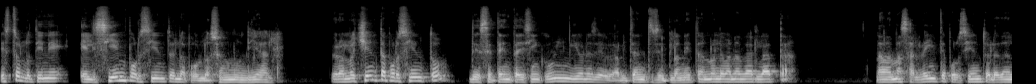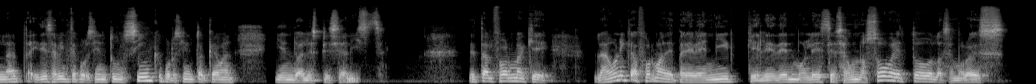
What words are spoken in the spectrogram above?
Esto lo tiene el 100% de la población mundial, pero al 80% de 75 mil millones de habitantes del planeta no le van a dar lata. Nada más al 20% le dan lata y de ese 20% un 5% acaban yendo al especialista. De tal forma que la única forma de prevenir que le den molestias a uno, sobre todo las hemorroides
